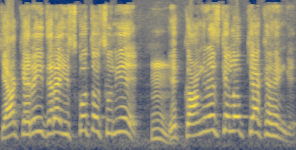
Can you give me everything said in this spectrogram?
क्या कह रही? जरा इसको तो सुनिए। ये कांग्रेस के लोग क्या कहेंगे?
